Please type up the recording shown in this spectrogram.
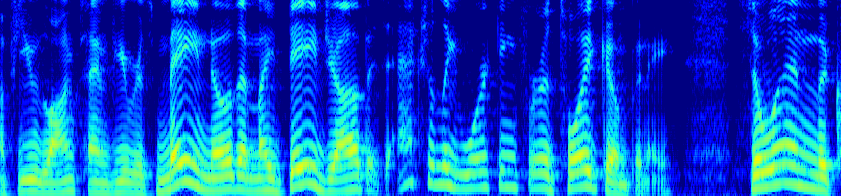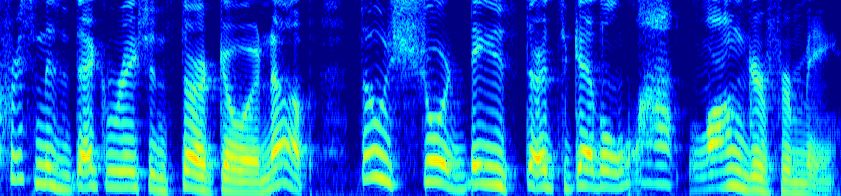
A few longtime viewers may know that my day job is actually working for a toy company. So when the Christmas decorations start going up, those short days start to get a lot longer for me.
